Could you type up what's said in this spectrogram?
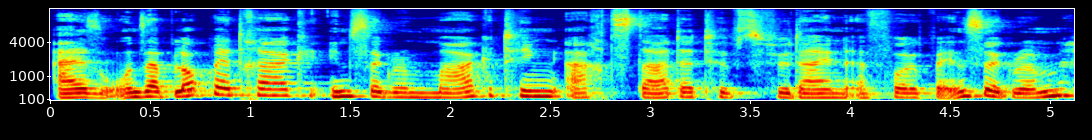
Also unser Blogbeitrag Instagram Marketing, acht Starter-Tipps für deinen Erfolg bei Instagram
